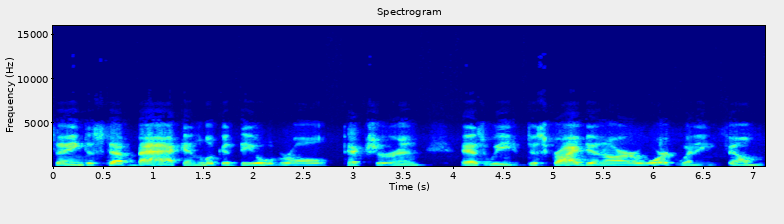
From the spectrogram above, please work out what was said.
saying to step back and look at the overall picture. And as we described in our award winning film,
